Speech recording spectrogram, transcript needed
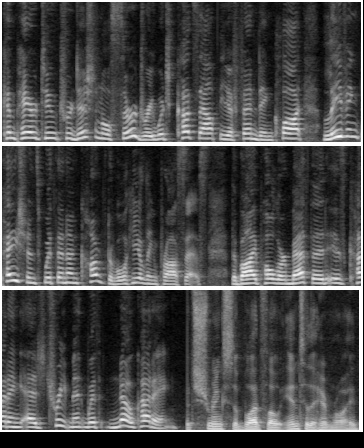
compared to traditional surgery, which cuts out the offending clot, leaving patients with an uncomfortable healing process. The bipolar method is cutting edge treatment with no cutting. It shrinks the blood flow into the hemorrhoid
